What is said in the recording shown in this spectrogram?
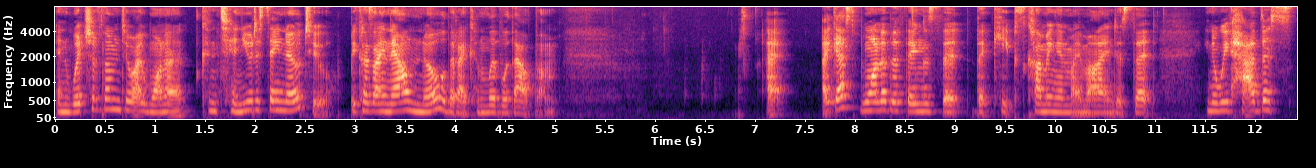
And which of them do I want to continue to say no to because I now know that I can live without them? I, I guess one of the things that, that keeps coming in my mind is that, you know, we've had this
